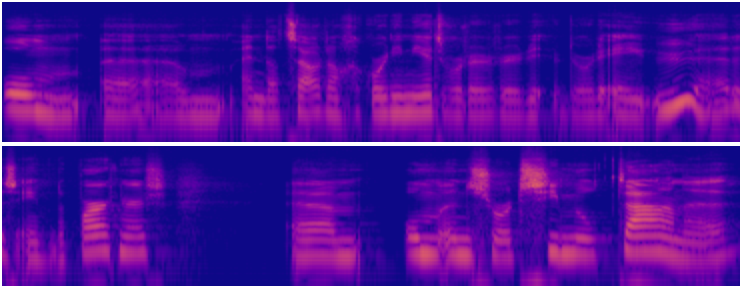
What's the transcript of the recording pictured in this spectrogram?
om, um, en dat zou dan gecoördineerd worden door de, EU, hè, dus een van de partners, um, om een soort simultane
